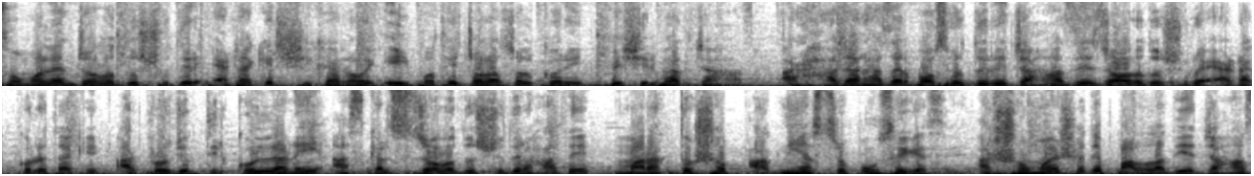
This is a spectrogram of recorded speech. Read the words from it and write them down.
সোমালিয়ান জলদস্যুদের অ্যাটাকের শিকার হয় এই পথে চলাচল করে বেশিরভাগ জাহাজ। আর হাজার হাজার বছর ধরে জাহাজে জলদস্যুরা অ্যাটাক করে থাকে, আর প্রযুক্তির কল্যাণেই আজকাল জলদস্যুদের হাতে মারাত্মক সব আগ্নেয়াস্ত্র পৌঁছে গেছে। আর সময়ের সাথে পাল্লা দিয়ে জাহাজ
